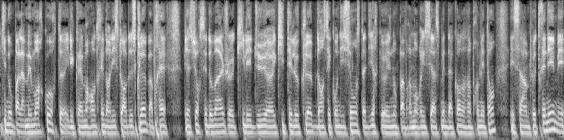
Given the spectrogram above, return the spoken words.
qui n'ont pas la mémoire courte. Il est quand même rentré dans l'histoire de ce club. Après, bien sûr, c'est dommage qu'il ait dû euh, quitter le club dans ces conditions, c'est-à-dire qu'ils n'ont pas vraiment réussi à se mettre d'accord dans un premier temps et ça a un peu traîné. Mais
